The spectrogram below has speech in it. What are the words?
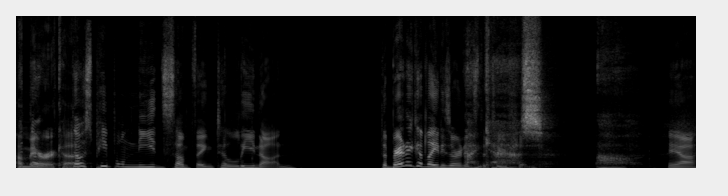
America. Those people need something to lean on. The Naked Ladies are an institution. I institution. Oh. Yeah,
